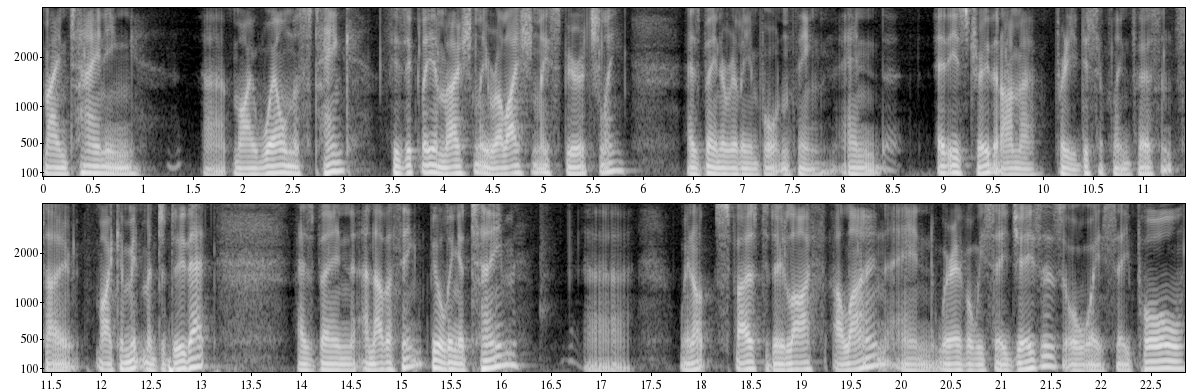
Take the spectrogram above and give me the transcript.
maintaining uh, my wellness tank physically, emotionally, relationally, spiritually has been a really important thing. And it is true that I'm a pretty disciplined person. So my commitment to do that has been another thing. Building a team. Uh, we're not supposed to do life alone. And wherever we see Jesus or we see Paul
